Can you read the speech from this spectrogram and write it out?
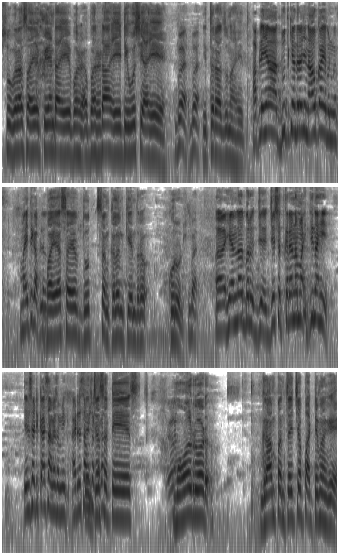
सुग्रास आहे पेंड आहे भर- भरडा आहे डेवोशी आहे. बर बर. इतर अजून आहेत. आपल्या ह्या दूध केंद्राचे नाव काय आहे माहिती का आपल्याला? भैयासाहेब दूध संकलन केंद्र कुरुल. बर. अं, ह्यांना बरं जे जे शेतकऱ्यांना माहिती नाही त्यांच्यासाठी काय सांगायचं? मी ऍड्रेस सांगू शकता का? त्यांच्यासाठी मोहोळ रोड ग्रामपंचायतच्या पाठीमागे.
